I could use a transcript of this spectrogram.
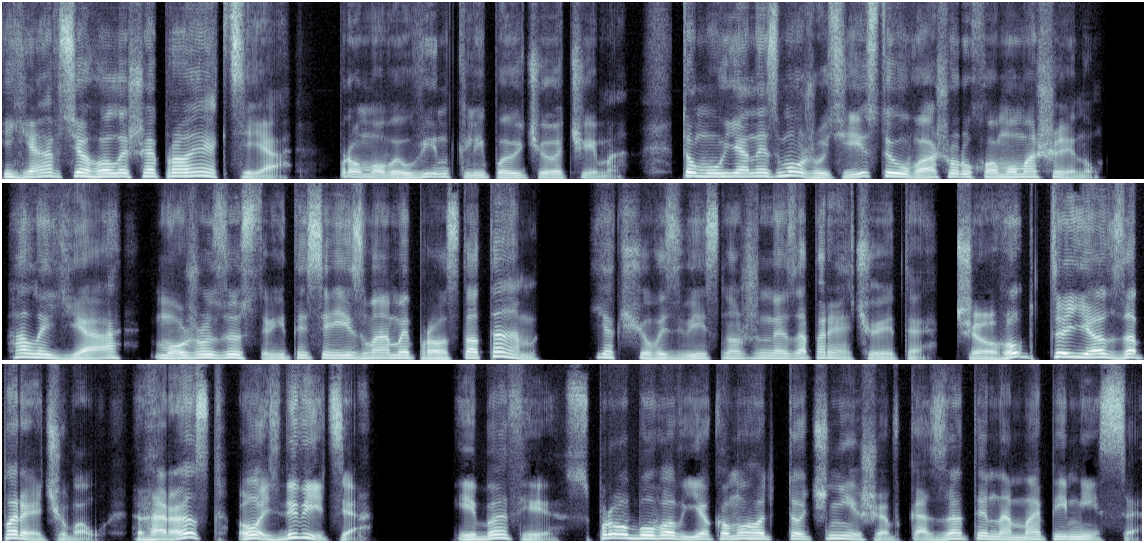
я всього лише проекція, промовив він, кліпаючи очима. Тому я не зможу сісти у вашу рухому машину. Але я можу зустрітися із вами просто там, якщо ви, звісно ж, не заперечуєте. Чого б це я заперечував? Гаразд, ось дивіться. І Бафі спробував якомога точніше вказати на мапі місце.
